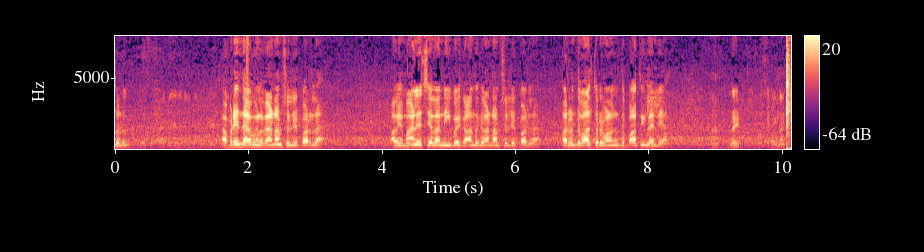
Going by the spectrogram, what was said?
சொல்லுங்கள் அப்படி இருந்து அவங்கள வேண்டாம்னு சொல்லியிருப்பார்ல? அவங்க மாநில செயலாளர் நீங்கள் போய் கலந்துக்க வேண்டாம்னு சொல்லியிருப்பார்ல? அவர் வந்து வாழ்த்துறை வழங்குறது பார்த்தீங்களா இல்லையா? ஆ ரைட் நன்றி.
